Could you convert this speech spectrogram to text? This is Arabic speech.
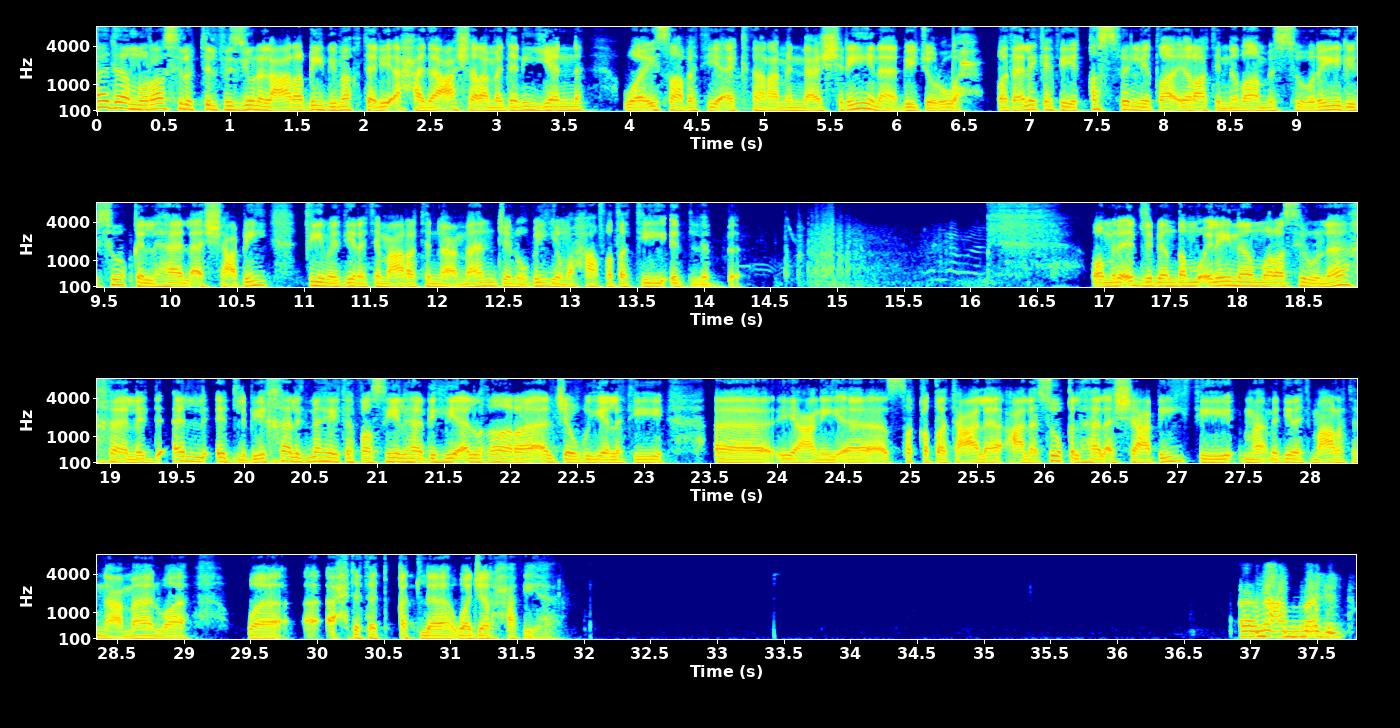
أفاد مراسل التلفزيون العربي بمقتل أحد عشر مدنيا وإصابة أكثر من عشرين بجروح وذلك في قصف لطائرات النظام السوري لسوق الهال الشعبي في مدينة معرة النعمان جنوبي محافظة إدلب. ومن إدلب ينضم إلينا مراسلنا خالد الإدلبي. خالد ما هي تفاصيل هذه الغارة الجوية التي آه يعني آه سقطت على على سوق الهال الشعبي في مدينة معرة النعمان وأحدثت قتلى وجرحى فيها. نعم ماجد.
